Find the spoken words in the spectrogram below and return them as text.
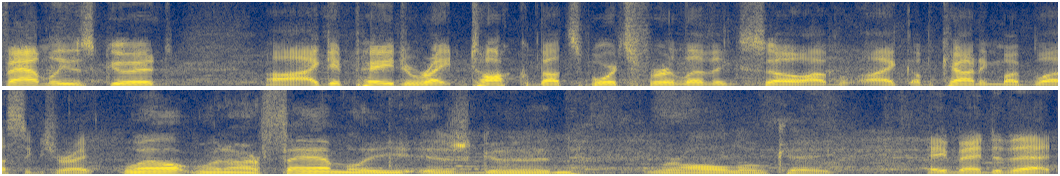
Family is good. Uh, I get paid to write and talk about sports for a living, so I'm, I- I'm counting my blessings, right? Well, when our family is good, we're all okay. Amen to that.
